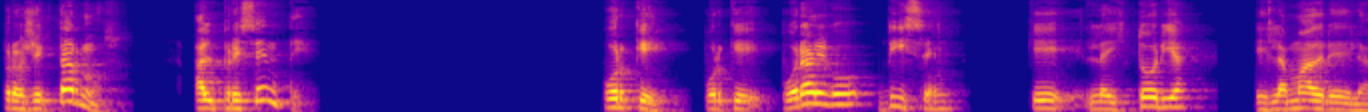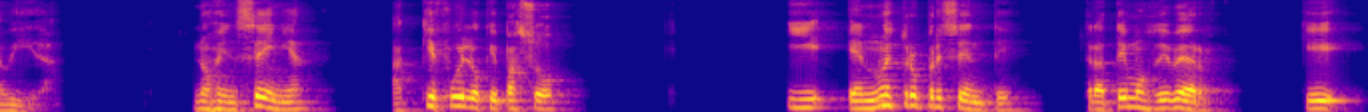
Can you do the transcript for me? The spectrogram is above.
proyectarnos al presente. ¿Por qué? Porque por algo dicen que la historia es la madre de la vida. Nos enseña a qué fue lo que pasó y en nuestro presente tratemos de ver que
